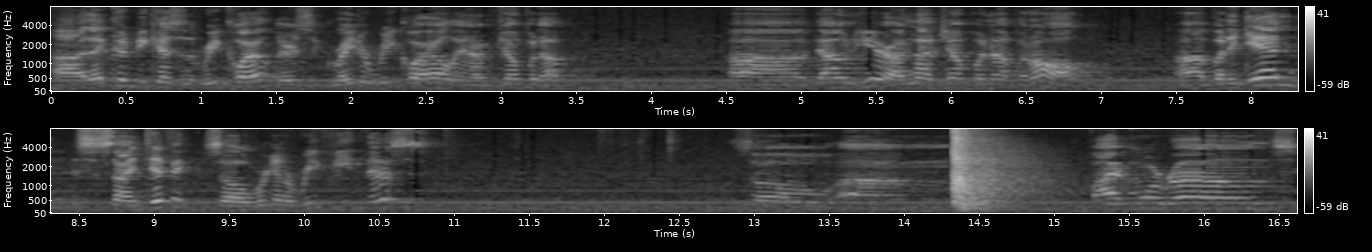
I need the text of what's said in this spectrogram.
Uh, that could be because of the recoil. There's a greater recoil and I'm jumping up. Uh, down here, I'm not jumping up at all. Uh, but again, this is scientific, so we're going to repeat this. So, um, five more rounds.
